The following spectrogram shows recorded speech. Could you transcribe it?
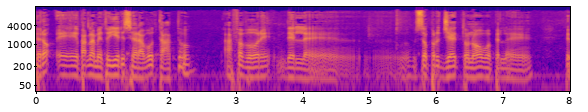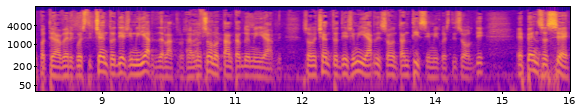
Però eh, il Parlamento ieri sera ha votato a favore di questo progetto nuovo per, le, per, poter avere questi 110 miliardi dall'altro, cioè non sono 82 miliardi, sono 110 miliardi, sono tantissimi questi soldi. E penso se,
